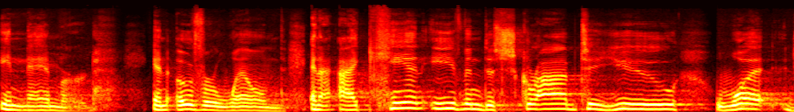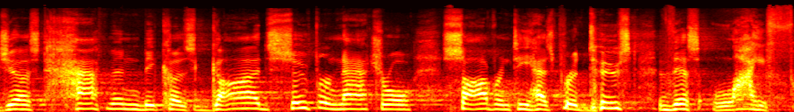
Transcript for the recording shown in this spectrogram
Enamored and overwhelmed. And I, I can't even describe to you what just happened because God's supernatural sovereignty has produced this life.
